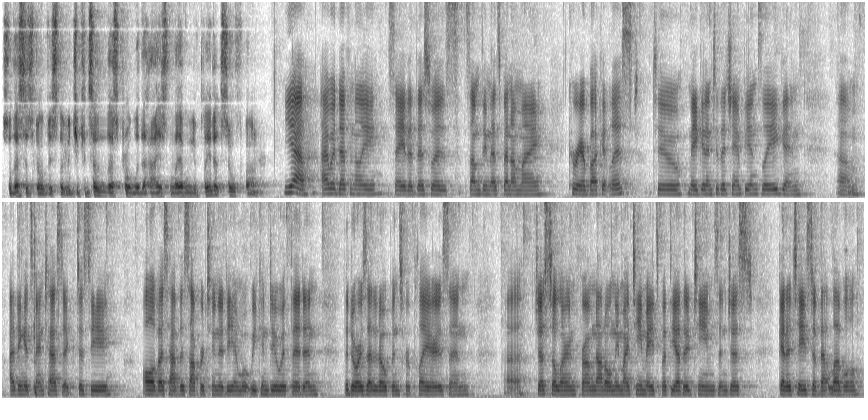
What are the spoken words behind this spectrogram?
So this is obviously, would you consider this probably the highest level you've played at so far? Yeah, I would definitely say that this was something that's been on my career bucket list to make it into the Champions League. And um, I think it's fantastic to see all of us have this opportunity and what we can do with it and the doors that it opens for players. And uh, just to learn from not only my teammates but the other teams and just get a taste of that level.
